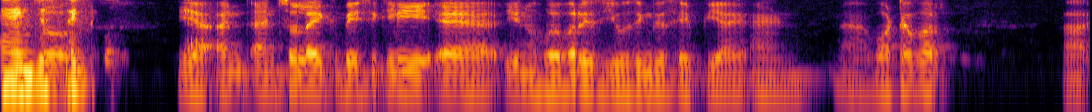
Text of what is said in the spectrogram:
and And just so- like Yeah, and and so like basically, uh, you know, whoever is using this API and uh, whatever uh,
